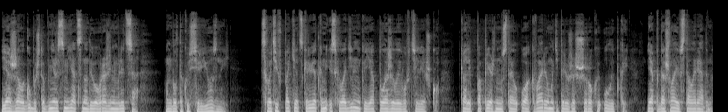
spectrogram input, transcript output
Я сжал губы, чтобы не рассмеяться над его выражением лица. Он был такой серьезный. Схватив пакет с креветками из холодильника, я положила его в тележку. Калиб по-прежнему стоял у аквариума, теперь уже с широкой улыбкой. Я подошла и встала рядом.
